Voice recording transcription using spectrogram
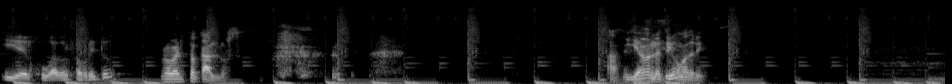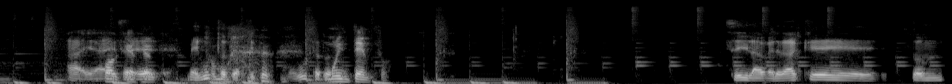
¿Y el jugador favorito? Roberto Carlos. Afición Atlético Madrid. Ay, ay, me gusta tu me gusta Muy intenso. Sí, la verdad es que son,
